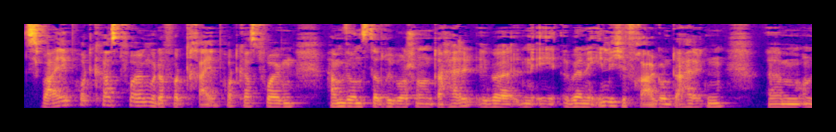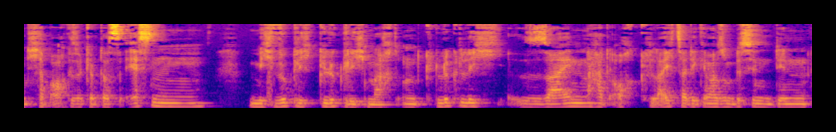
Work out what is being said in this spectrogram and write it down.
zwei Podcast-Folgen oder vor drei Podcast-Folgen haben wir uns darüber schon unterhalten, über eine, über eine ähnliche Frage unterhalten. Ähm, und ich habe auch gesagt, dass Essen mich wirklich glücklich macht. Und glücklich sein hat auch gleichzeitig immer so ein bisschen den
